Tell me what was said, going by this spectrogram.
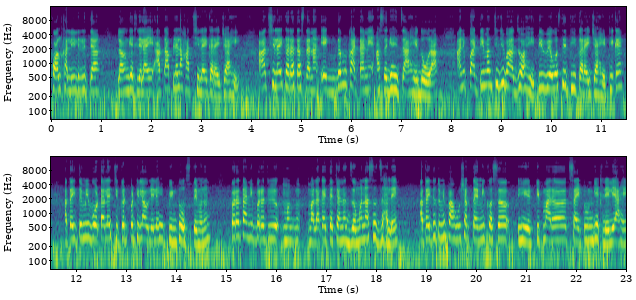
फॉल खालीलरित्या लावून घेतलेला आहे. आता आपल्याला हात शिलाई करायची आहे. हात शिलाई करत असताना एकदम काटाने असं घ्यायचं आहे दोरा. आणि पाठीमागची जी बाजू आहे ती व्यवस्थित ही करायची आहे. ठीक आहे? आता इथं मी बोटाला चिकटपट्टी लावलेली आहे पिन टोचते म्हणून. परत आणि परत मग मला काय त्याच्यानं जमन असंच झालं आहे आता इथे तुम्ही पाहू शकताय मी कसं हे टिप मारत साईटून घेतलेली आहे.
